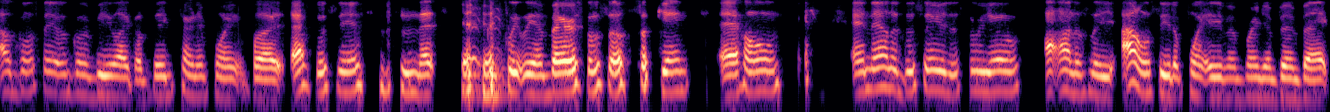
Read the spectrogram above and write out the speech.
I was gonna say it was gonna be like a big turning point, but after seeing the Nets completely embarrass themselves again at home, and now that the series is 3-0, I honestly I don't see the point in even bringing Ben back.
